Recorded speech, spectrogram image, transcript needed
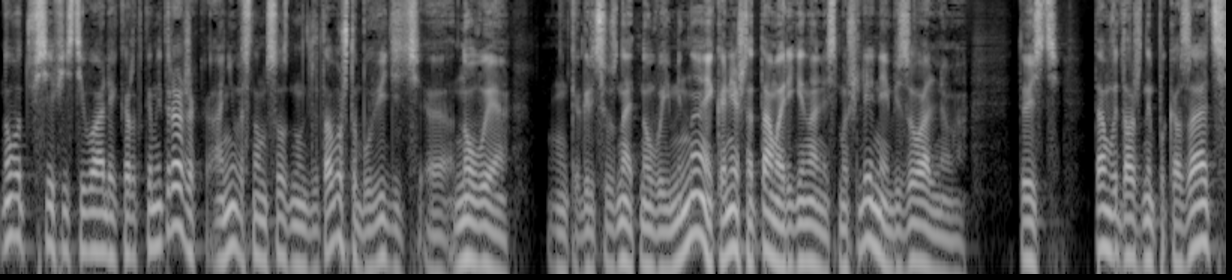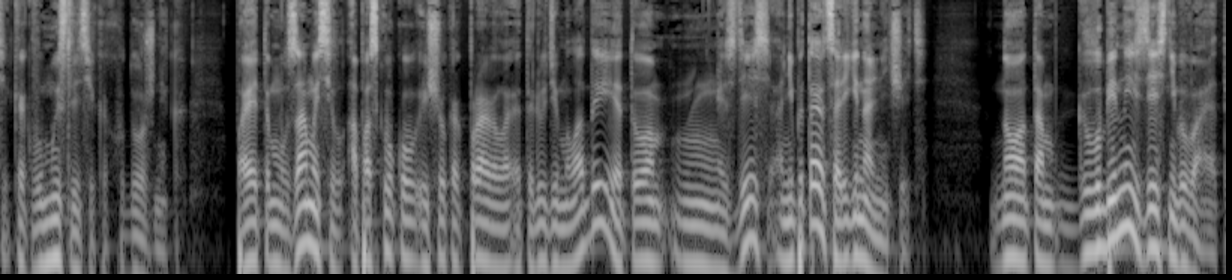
Но вот все фестивали короткометражек, они в основном созданы для того, чтобы увидеть э, новые, как говорится, узнать новые имена. И, конечно, там оригинальность мышления визуального. То есть Там вы должны показать, как вы мыслите как художник. Поэтому замысел, а поскольку еще, как правило, это люди молодые, то здесь они пытаются оригинальничать. Но там глубины здесь не бывает.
